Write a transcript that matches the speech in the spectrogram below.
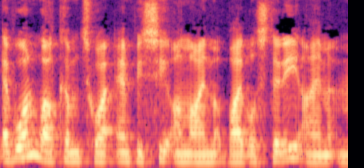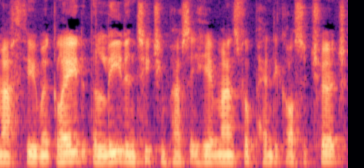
everyone. Welcome to our MPC Online Bible Study. I'm Matthew McGlade, the lead and teaching pastor here at Mansfield Pentecostal Church.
